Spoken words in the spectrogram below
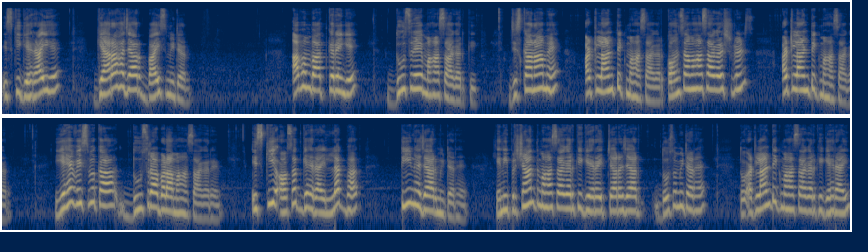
इसकी गहराई है ग्यारह हज़ार बाईस मीटर। अब हम बात करेंगे दूसरे महासागर की, जिसका नाम है अटलांटिक महासागर। कौन सा महासागर स्टूडेंट्स अटलांटिक महासागर। यह विश्व का दूसरा बड़ा महासागर है। इसकी औसत गहराई लगभग तीन हज़ार मीटर है। यानी प्रशांत महासागर की गहराई चार हज़ार दो सौ मीटर है। तो अटलांटिक महासागर की गहराई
